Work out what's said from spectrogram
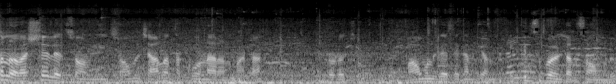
అసలు రష్ లేదు స్వామి. స్వాములు చాలా తక్కువ ఉన్నారనమాట చూడొచ్చు. మామూలుగా అయితే కనుక ఎంత కిక్కిరిసిపోయి ఉంటారు స్వాములు.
